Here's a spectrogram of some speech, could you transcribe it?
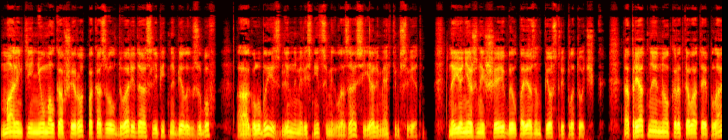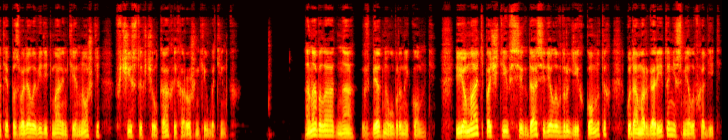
Маленький, неумолкавший рот показывал два ряда ослепительно белых зубов, а голубые с длинными ресницами глаза сияли мягким светом. На ее нежной шее был повязан пестрый платочек. Опрятное, но коротковатое платье позволяло видеть маленькие ножки в чистых чулках и хорошеньких ботинках. Она была одна в бедно убранной комнате. Ее мать почти всегда сидела в других комнатах, куда Маргарита не смела входить.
